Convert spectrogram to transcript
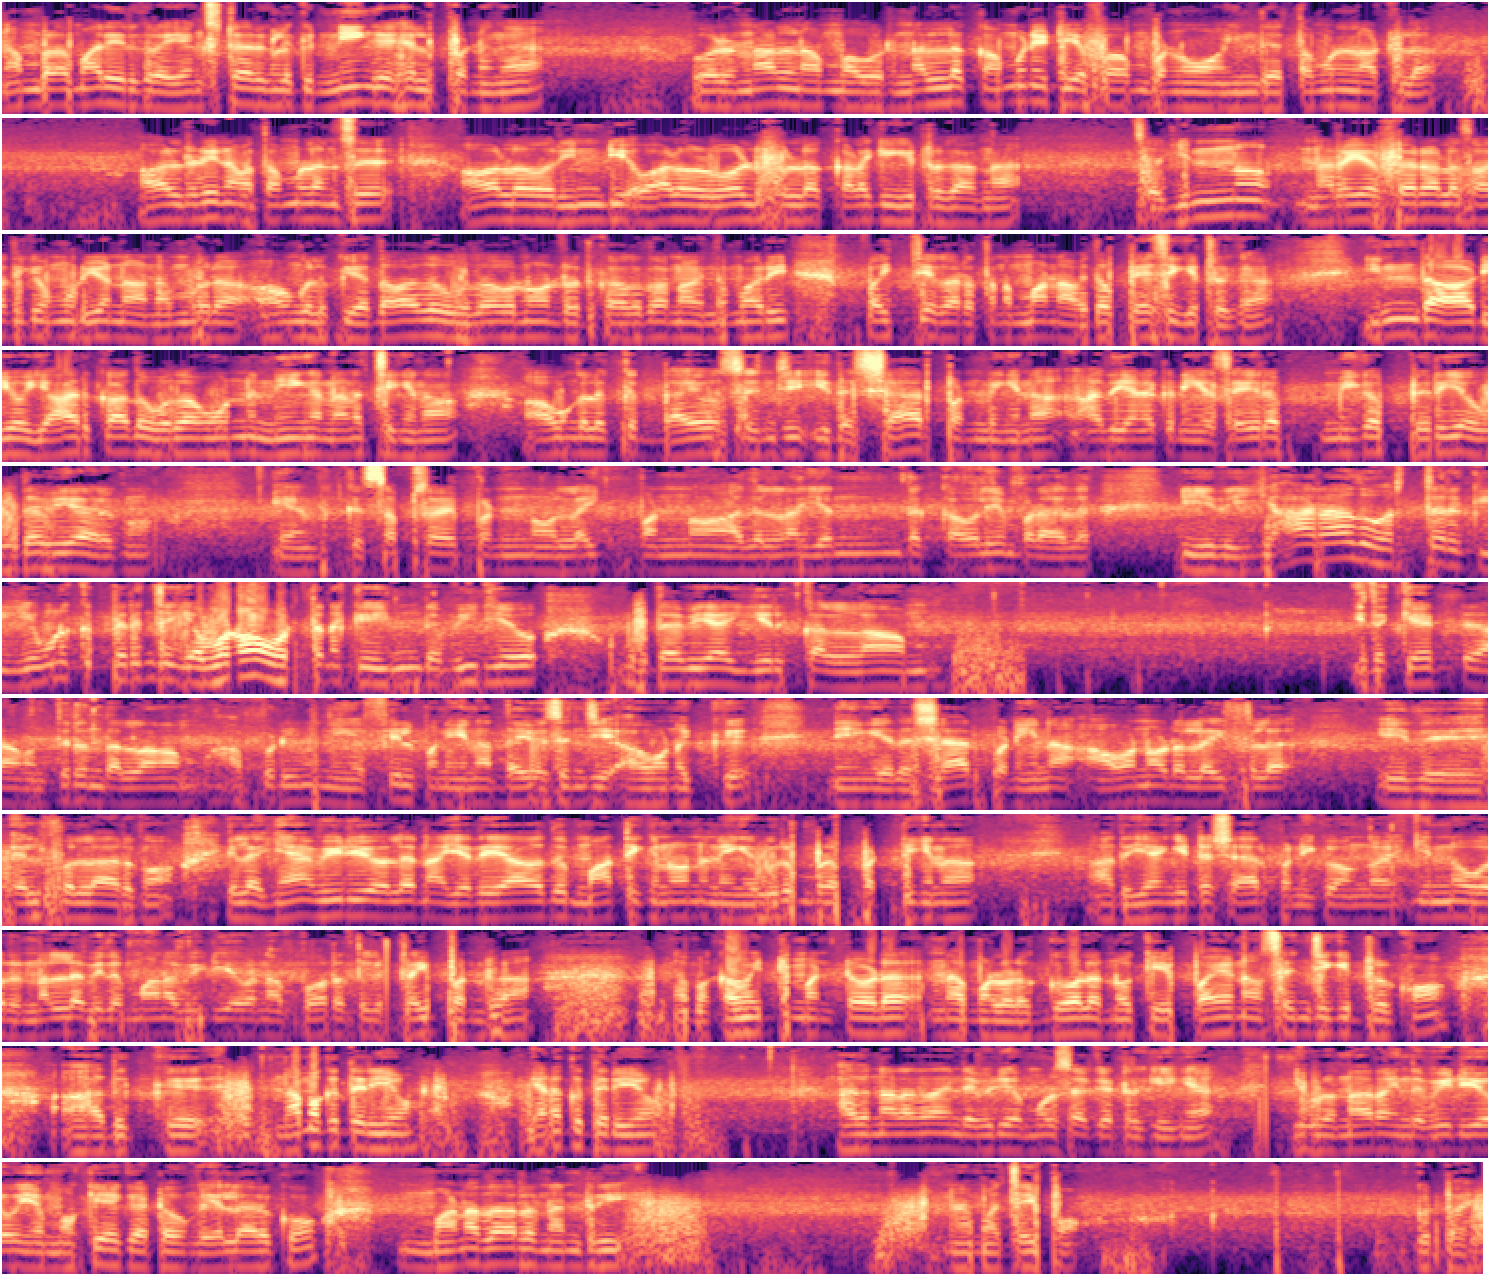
நம்மளை மாதிரி இருக்கிற யங்ஸ்டர்களுக்கு நீங்கள் ஹெல்ப் பண்ணுங்கள் ஒரு நாள் நம்ம ஒரு நல்ல கம்யூனிட்டியை ஃபார்ம் பண்ணுவோம் இந்த தமிழ்நாட்டில். ஆல்ரெடி நம்ம தமிழன்ஸு all over India all over world ஃபுல்லாக கலக்கிக்கிட்டு இருக்காங்க. ஸோ இன்னும் நிறைய பேரால் சாதிக்க முடியும் நான் நம்புகிறேன் அவங்களுக்கு ஏதாவது உதவணுன்றதுக்காக தான் நான் இந்த மாதிரி பைத்தியகாரத்தனமாக நான் ஏதோ பேசிக்கிட்டு இருக்கேன். இந்த ஆடியோ யாருக்காவது உதவும்னு நீங்கள் நினச்சிங்கன்னா அவங்களுக்கு தயவு செஞ்சு இதை ஷேர் பண்ணிங்கன்னா அது எனக்கு நீங்கள் செய்கிற மிகப்பெரிய உதவியாக இருக்கும். எனக்கு சப்ஸ்கிரைப் பண்ணணும் லைக் பண்ணணும் அதெல்லாம் எந்த கவலையும் படாது. இது யாராவது ஒருத்தருக்கு இவனுக்கு தெரிஞ்ச எவனோ ஒருத்தனுக்கு இந்த வீடியோ உதவியாக இருக்கலாம். இதை கேட்டு அவன் திருந்தலாம் அப்படின்னு நீங்கள் ஃபீல் பண்ணீங்கன்னா தயவு செஞ்சு அவனுக்கு நீங்கள் இதை ஷேர் பண்ணிங்கன்னா அவனோட லைஃப்பில் இது ஹெல்ப்ஃபுல்லாக இருக்கும். இல்லை என் வீடியோவில் நான் எதையாவது மாற்றிக்கணும்னு நீங்கள் விரும்பப்பட்டீங்கன்னா அது என்கிட்ட ஷேர் பண்ணிக்கோங்க. இன்னும் ஒரு நல்ல விதமான வீடியோவை நான் போடுறதுக்கு ட்ரை பண்ணுறேன் நம்ம கமிட்மெண்ட்டோட நம்மளோட கோலை நோக்கி பயணம் செஞ்சுக்கிட்டு இருக்கோம். அதுக்கு நமக்கு தெரியும் எனக்கு தெரியும். அதனால தான் இந்த வீடியோ முழுசாக கேட்டிருக்கீங்க. இவ்வளோ நேரம் இந்த வீடியோ என் மொக்கையை கேட்டவங்க எல்லாருக்கும் மனதார நன்றி. நம்ம ஜெயிப்போம். Good bye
